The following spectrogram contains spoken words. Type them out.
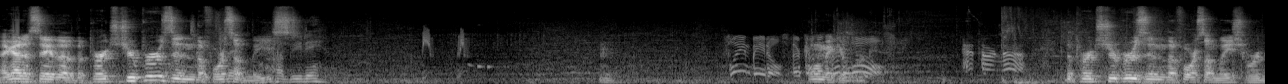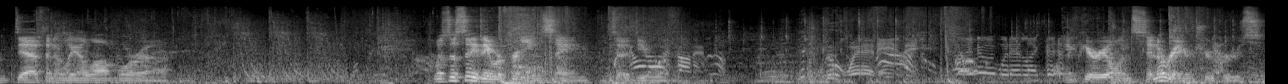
I gotta say though, the Purge Troopers in The Force Unleashed, BD? Flame beetles. They're We'll make it the work. walls. Hit their nest. the Purge Troopers in The Force Unleashed were definitely a lot more, uh... Let's just say they were pretty insane to deal with. Like this. Imperial Incinerator Troopers.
